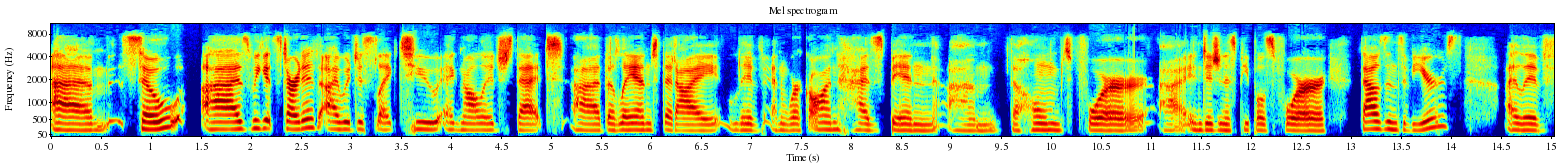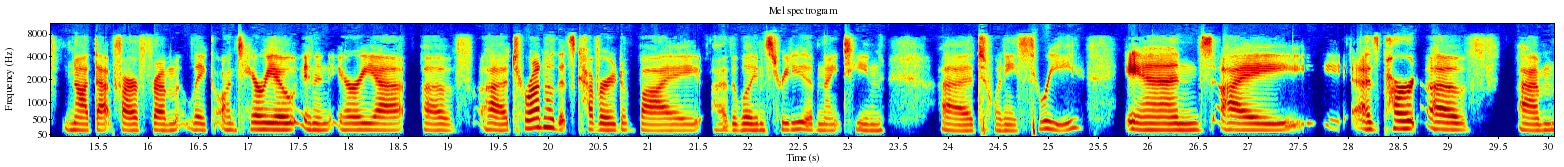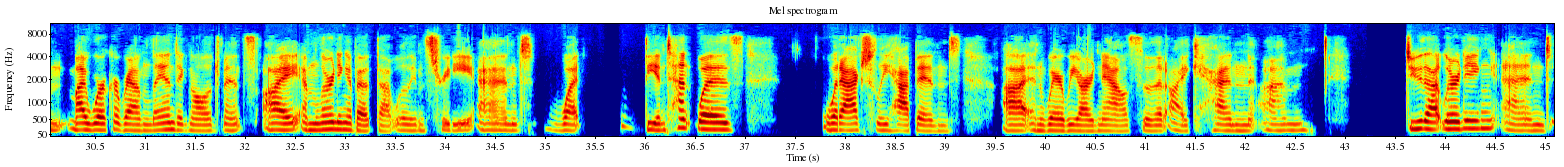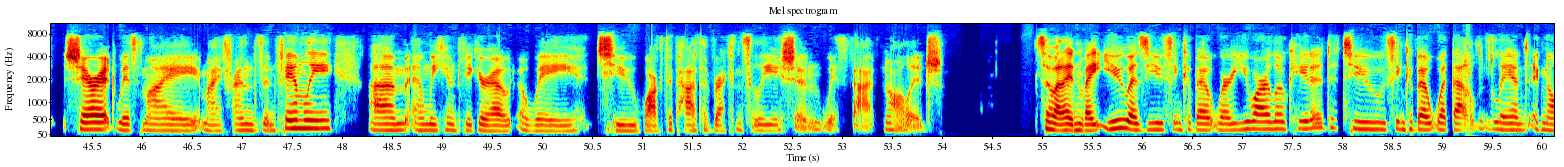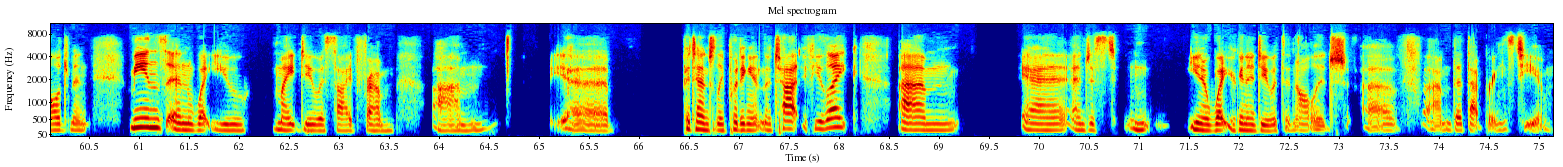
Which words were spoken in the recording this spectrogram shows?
Um, so as we get started, I would just like to acknowledge that uh, the land that I live and work on has been um, the home for uh, Indigenous peoples for thousands of years. I live not that far from Lake Ontario in an area of uh, Toronto that's covered by uh, the Williams Treaty of 1923. Uh, and I, as part of um, my work around land acknowledgements, I am learning about that Williams Treaty and what the intent was, what actually happened, uh, and where we are now so that I can um, do that learning and share it with my, my friends and family, um, and we can figure out a way to walk the path of reconciliation with that knowledge. So I invite you as you think about where you are located to think about what that land acknowledgement means and what you might do aside from um, uh, potentially putting it in the chat if you like, um, and, and, just you know what you're going to do with the knowledge of um, that that brings to you.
